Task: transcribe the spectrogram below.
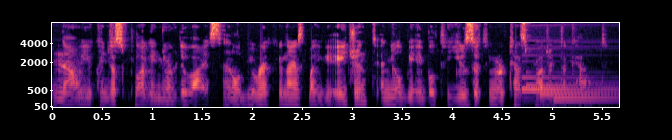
Now you can just plug in your device and it'll be recognized by the agent and you'll be able to use it in your TestProject account.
